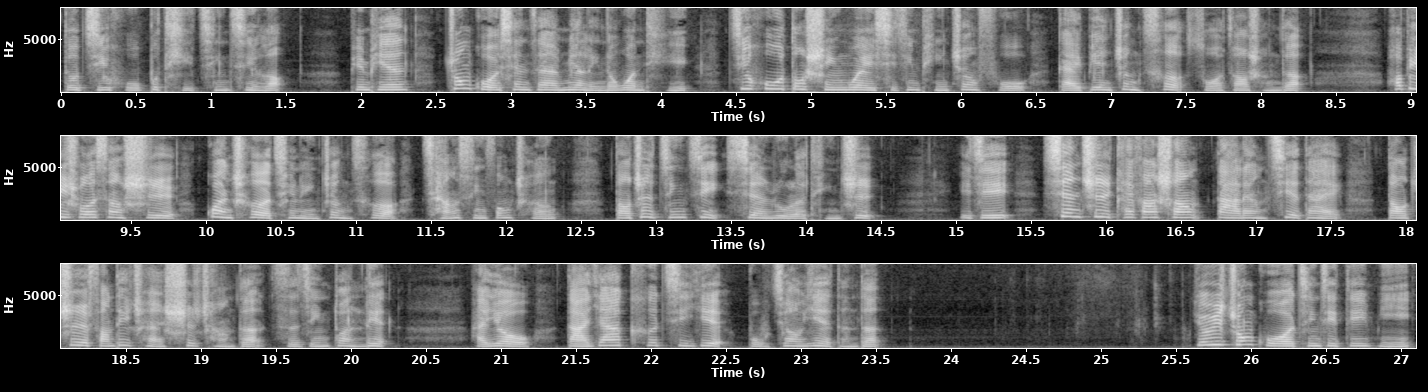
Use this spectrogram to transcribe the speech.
都几乎不提经济了。偏偏中国现在面临的问题，几乎都是因为习近平政府改变政策所造成的。好比说，像是贯彻“清零”政策、强行封城，导致经济陷入了停滞；以及限制开发商大量借贷，导致房地产市场的资金断裂；还有打压科技业、补教业等等。由于中国经济低迷。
